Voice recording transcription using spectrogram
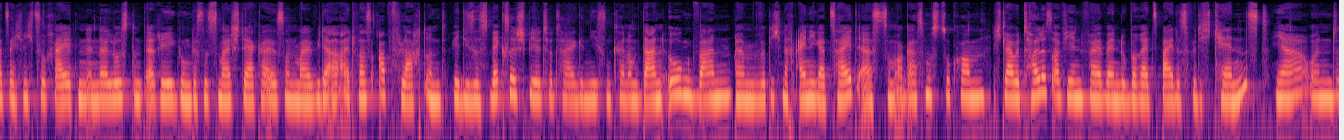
tatsächlich zu reiten in der Lust und Erregung, dass es mal stärker ist und mal wieder etwas abflacht und wir dieses Wechselspiel total genießen können, um dann irgendwann ähm, wirklich nach einiger Zeit erst zum Orgasmus zu kommen. Ich glaube, toll ist auf jeden Fall, wenn du bereits beides für dich kennst, ja, und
